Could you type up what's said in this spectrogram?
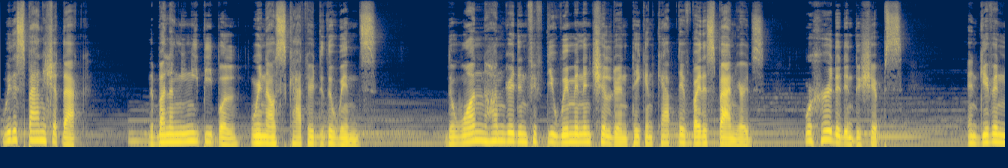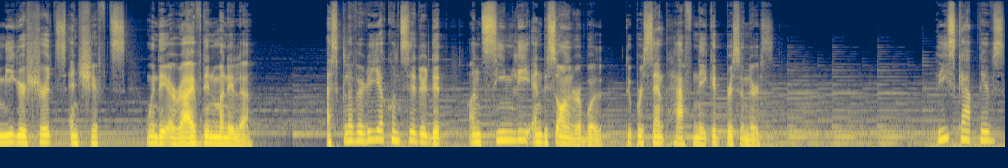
With the Spanish attack, the Balangingi people were now scattered to the winds. The 150 women and children taken captive by the Spaniards were herded into ships and given meager shirts and shifts when they arrived in Manila, as Claveria considered it unseemly and dishonorable to present half naked prisoners. These captives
